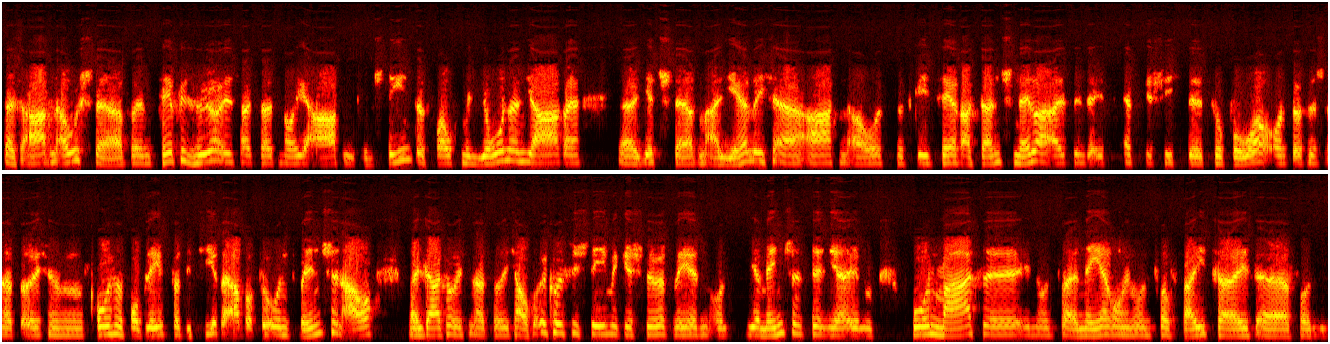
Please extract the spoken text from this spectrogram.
dass Arten aussterben sehr viel höher ist, als dass neue Arten entstehen. Das braucht Millionen Jahre. Äh, jetzt sterben alljährlich äh, Arten aus. Das geht sehr rasant, schneller als in der Erdgeschichte zuvor. Und das ist natürlich ein großes Problem für die Tiere, aber für uns Menschen auch, weil dadurch natürlich auch Ökosysteme gestört werden. Und wir Menschen sind ja im hohen Maße in unserer Ernährung, in unserer Freizeit äh, von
